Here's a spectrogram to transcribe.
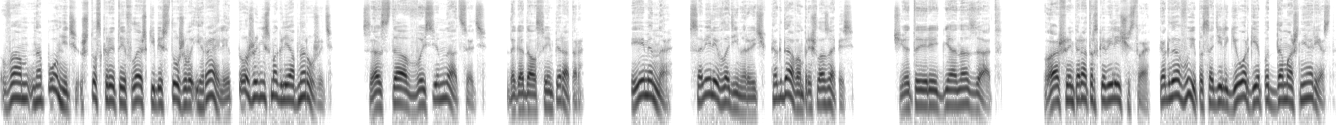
Вам напомнить, что скрытые флешки Бестужева и Райли тоже не смогли обнаружить. «Состав 18», — догадался император. «Именно. Савелий Владимирович, когда вам пришла запись?» «Четыре дня назад». «Ваше императорское величество, когда вы посадили Георгия под домашний арест?»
